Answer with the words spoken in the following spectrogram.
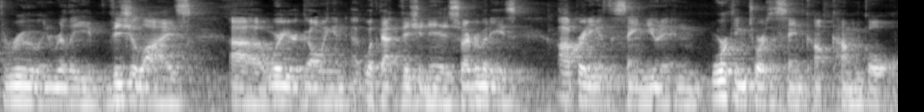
through and really visualize uh, where you're going and what that vision is, so everybody's operating as the same unit and working towards the same com- common goal.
